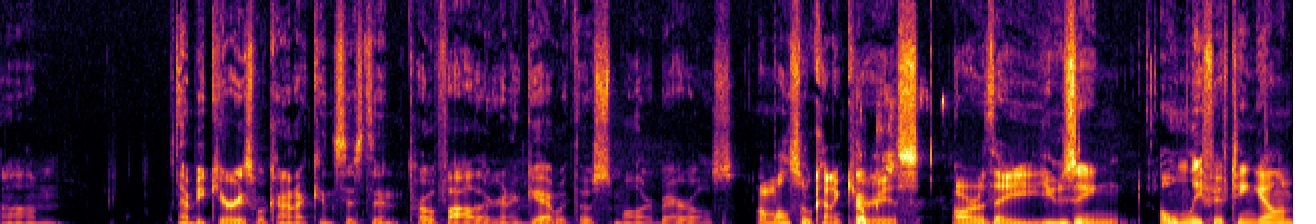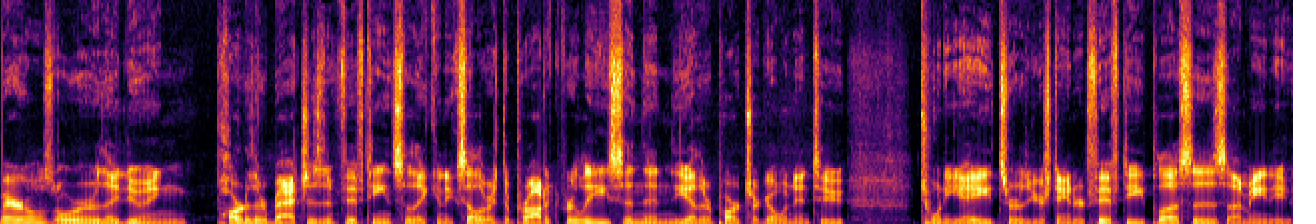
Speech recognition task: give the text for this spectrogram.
um, I'd be curious what kind of consistent profile they're going to get with those smaller barrels. I'm also kind of curious: Are they using only 15 gallon barrels, or are they doing part of their batches in 15 so they can accelerate the product release, and then the other parts are going into 28s or your standard 50 pluses? I mean,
